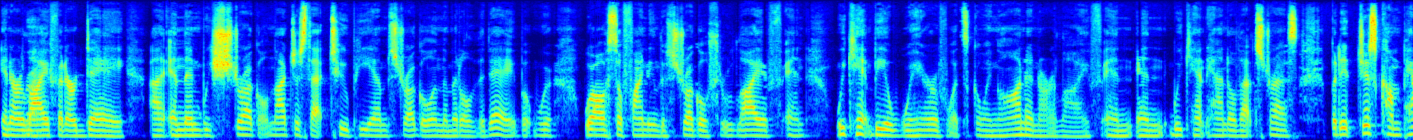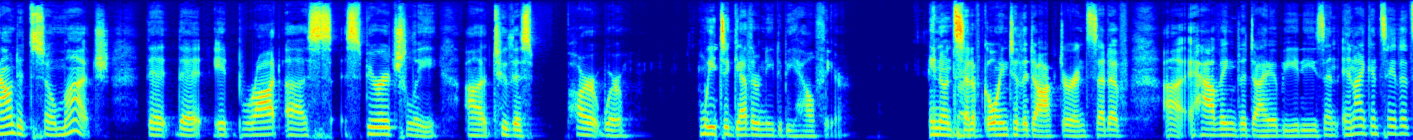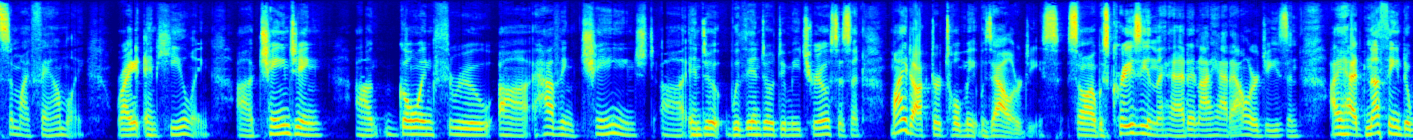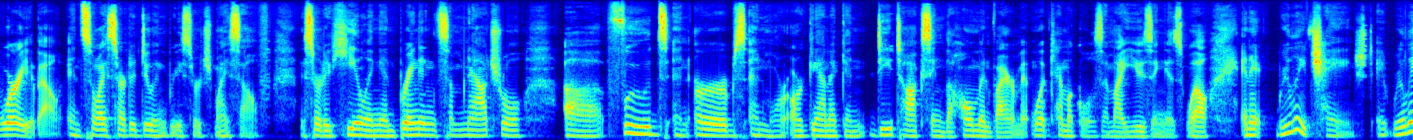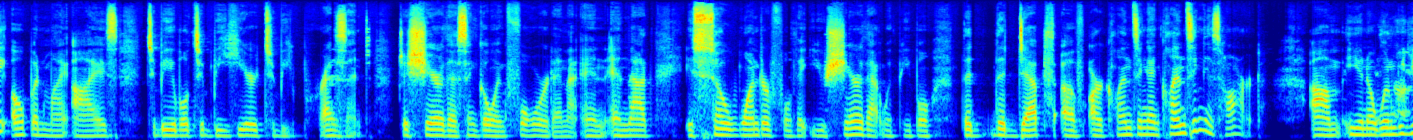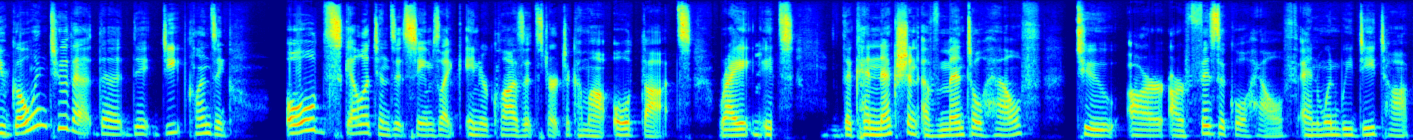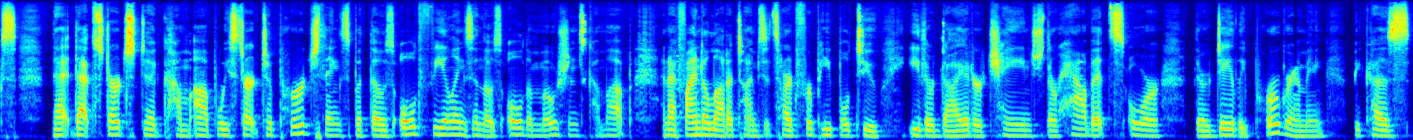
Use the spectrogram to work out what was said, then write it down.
in our right. life and our day uh, and then we struggle not just that 2 p.m struggle in the middle of the day but we're we're also finding the struggle through life and we can't be aware of what's going on in our life and and we can't handle that stress but it just compounded so much that that it brought us spiritually uh, to this part where we together need to be healthier you know instead right. of going to the doctor instead of uh, having the diabetes and, and i can say that's in my family right and healing uh, changing uh, going through uh, having changed uh, into with endometriosis and my doctor told me it was allergies so i was crazy in the head and i had allergies and i had nothing to worry about and so i started doing research myself i started healing and bringing some natural uh, foods and herbs and more organic and detoxing the home environment. What chemicals am I using as well? And it really changed. It really opened my eyes to be able to be here, to be present, to share this and going forward. And and and that is so wonderful that you share that with people. The the depth of our cleansing and cleansing is hard. Um, you know, when we, you go into the, the the deep cleansing, old skeletons it seems like in your closet start to come out old thoughts right? Mm-hmm. it's the connection of mental health to our our physical health and when we detox that that starts to come up. We start to purge things but those old feelings and those old emotions come up and i find a lot of times it's hard for people to either diet or change their habits or their daily programming because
